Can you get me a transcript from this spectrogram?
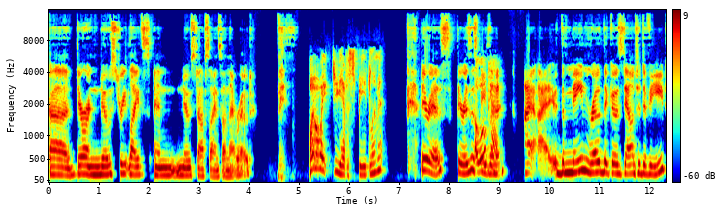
uh, there are no street lights and no stop signs on that road Wait, wait, wait. Do you have a speed limit? There is. There is a Oh, speed okay. limit. I, I the main road that goes down to David,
